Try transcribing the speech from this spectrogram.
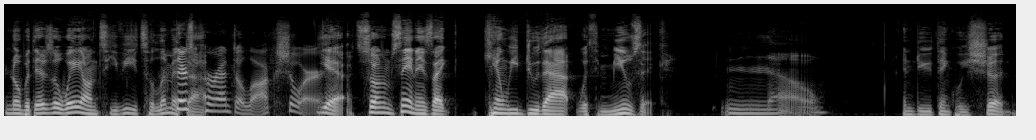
No, but there's a way on TV to limit There's that. parental lock, sure. yeah. So what I'm saying is like can we do that with music? No. And do you think we should?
